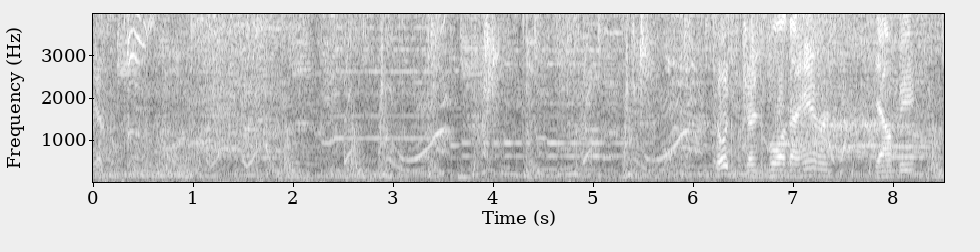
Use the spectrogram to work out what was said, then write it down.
Yep. Told you, trying to pull out that hammer. Down B.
